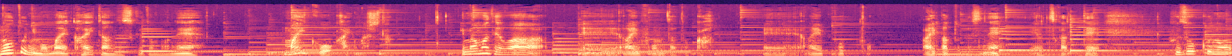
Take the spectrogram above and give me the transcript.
ノートにも前書いたんですけどもねマイクを買いました。今までは、えー、iPhone だとか、えー、iPod iPad ですね、えー、使って付属の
